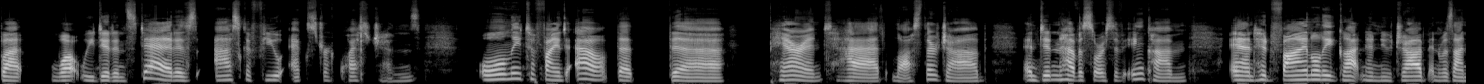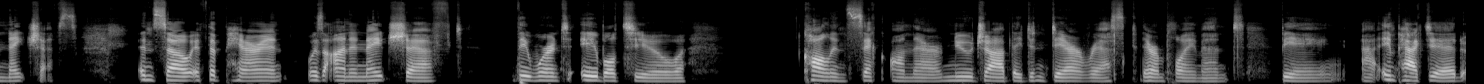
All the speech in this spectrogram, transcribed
But what we did instead is ask a few extra questions, only to find out that the parent had lost their job and didn't have a source of income and had finally gotten a new job and was on night shifts. And so, if the parent was on a night shift, they weren't able to call in sick on their new job. They didn't dare risk their employment being uh, impacted.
